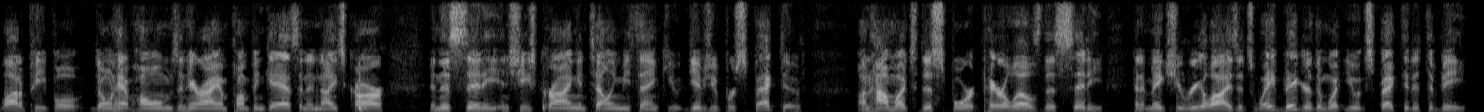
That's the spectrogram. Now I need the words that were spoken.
A lot of people don't have homes, and here I am pumping gas in a nice car in this city, and she's crying and telling me thank you. It gives you perspective on how much this sport parallels this city, and it makes you realize it's way bigger than what you expected it to be.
